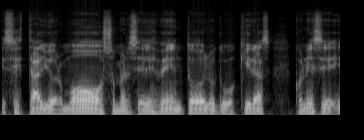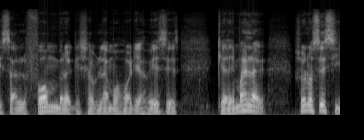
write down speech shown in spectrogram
Ese estadio hermoso, Mercedes-Benz, todo lo que vos quieras, con ese, esa alfombra que ya hablamos varias veces, que además la, yo no sé si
